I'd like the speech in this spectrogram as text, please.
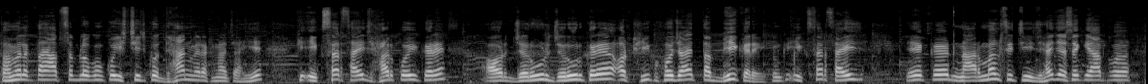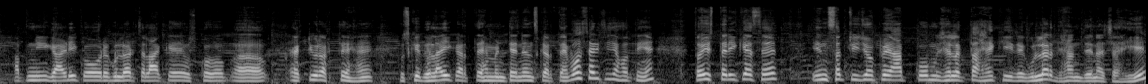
तो हमें लगता है आप सब लोगों को इस चीज़ को ध्यान में रखना चाहिए कि एक्सरसाइज हर कोई करे और ज़रूर ज़रूर करें और ठीक हो जाए तब भी करें। क्योंकि एक्सरसाइज एक नॉर्मल सी चीज़ है, जैसे कि आप अपनी गाड़ी को रेगुलर चला के उसको एक्टिव रखते हैं, उसकी धुलाई करते हैं, मेंटेनेंस करते हैं, बहुत सारी चीज़ें होती हैं। तो इस तरीके से इन सब चीज़ों पे आपको मुझे लगता है कि रेगुलर ध्यान देना चाहिए।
